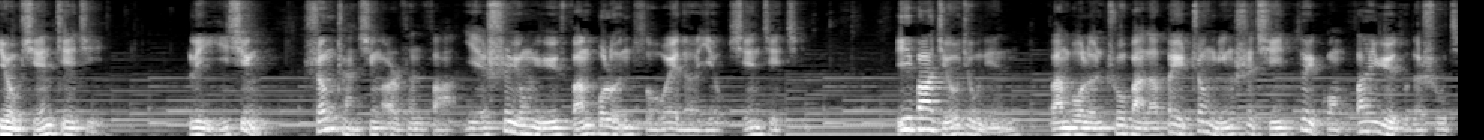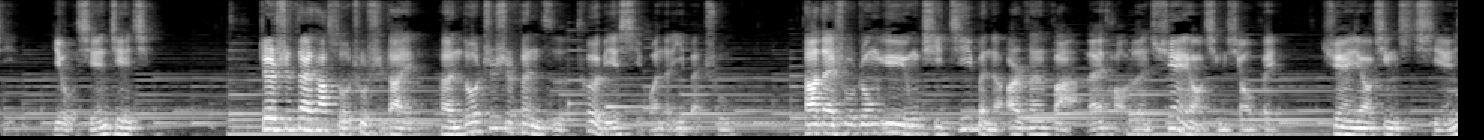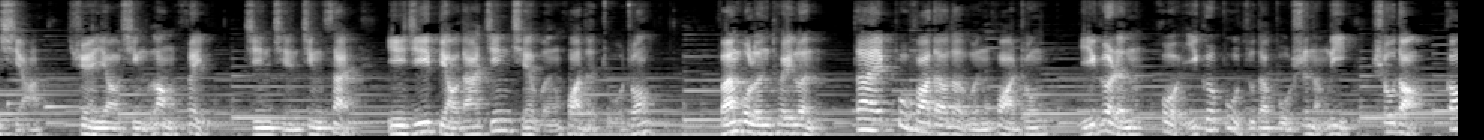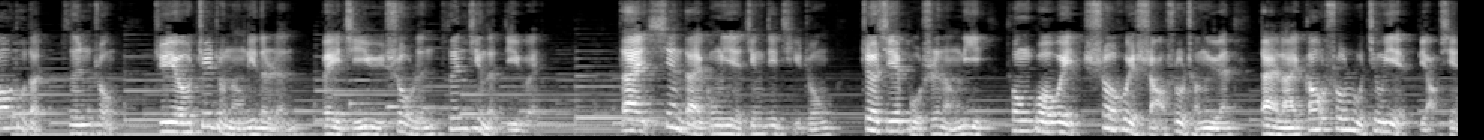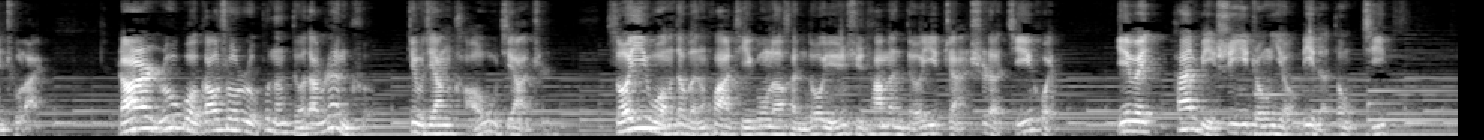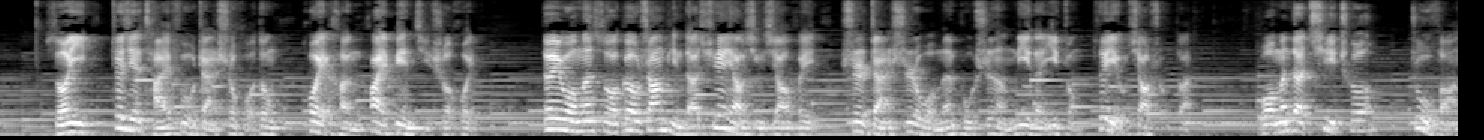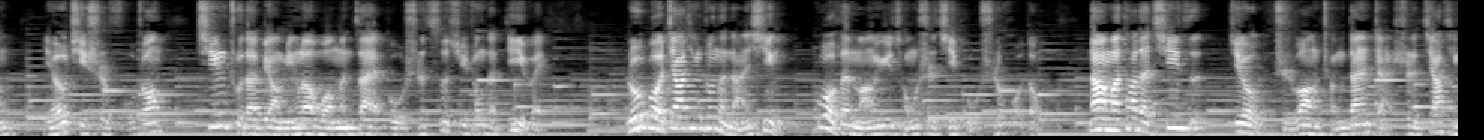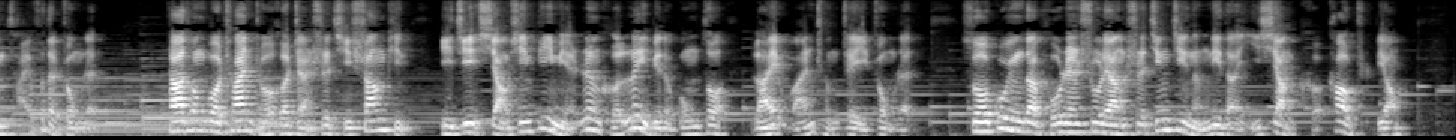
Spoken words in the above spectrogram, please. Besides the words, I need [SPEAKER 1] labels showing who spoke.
[SPEAKER 1] 有闲阶级，礼仪性、生产性二分法也适用于凡伯伦所谓的有闲阶级。一八九九年，凡伯伦出版了被证明是其最广泛阅读的书籍《有闲阶级》，这是在他所处时代很多知识分子特别喜欢的一本书。他在书中运用其基本的二分法来讨论炫耀性消费、炫耀性闲暇、炫耀性浪费、金钱竞赛以及表达金钱文化的着装。凡伯伦推论，在不发达的文化中，一个人或一个部族的捕食能力受到高度的尊重，具有这种能力的人被给予受人尊敬的地位。在现代工业经济体中，这些捕食能力通过为社会少数成员带来高收入就业表现出来。然而，如果高收入不能得到认可，就将毫无价值。所以，我们的文化提供了很多允许他们得以展示的机会，因为攀比是一种有利的动机。所以，这些财富展示活动会很快遍及社会。对于我们所购商品的炫耀性消费。是展示我们捕食能力的一种最有效手段。我们的汽车、住房，尤其是服装，清楚地表明了我们在捕食次序中的地位。如果家庭中的男性过分忙于从事其捕食活动，那么他的妻子就指望承担展示家庭财富的重任。他通过穿着和展示其商品，以及小心避免任何类别的工作。来完成这一重任，所雇佣的仆人数量是经济能力的一项可靠指标。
